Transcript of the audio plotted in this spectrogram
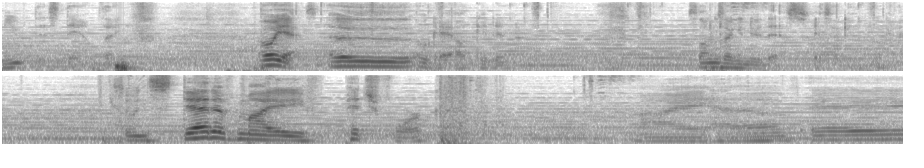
Mute this damn thing. Oh yes. Uh, okay, I'll get in. As long as I can do this. Yes, I can. Okay. So instead of my pitchfork, I have a.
